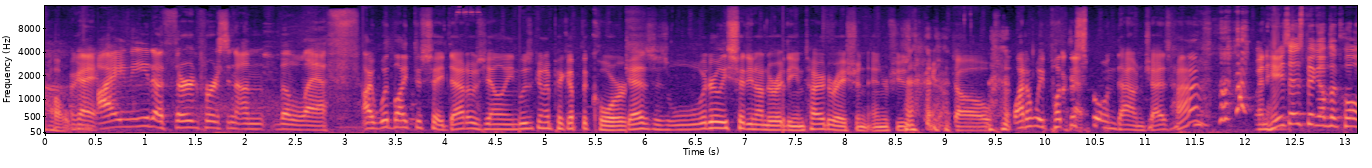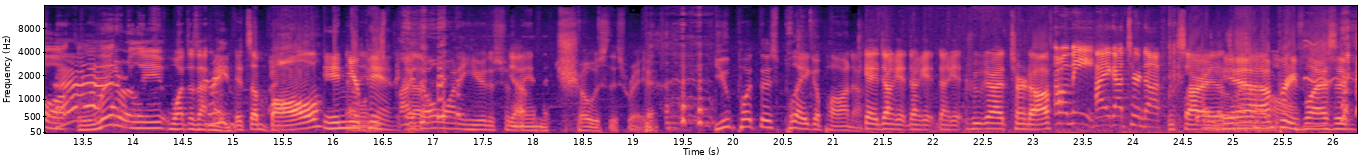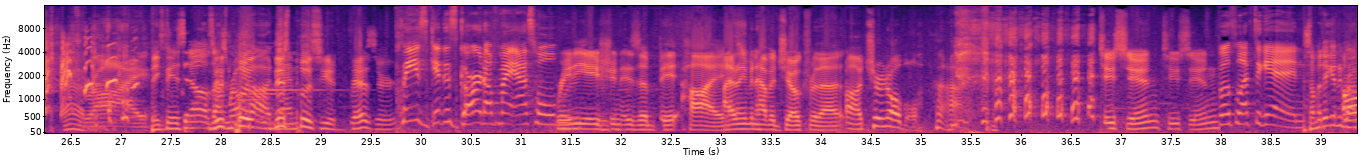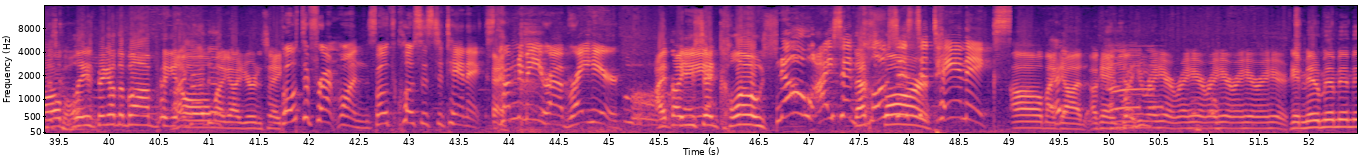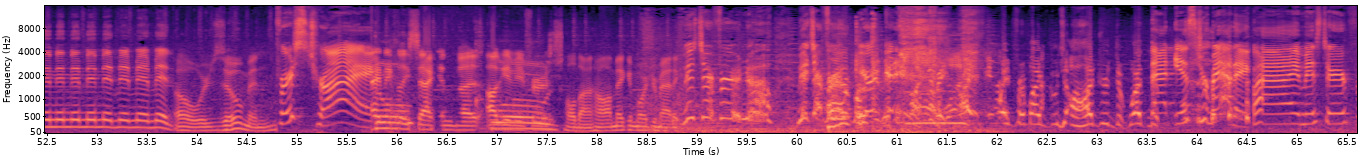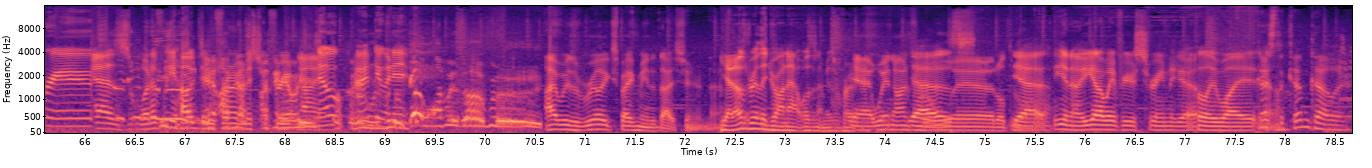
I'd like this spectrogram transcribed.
Oh. Okay, I need a third person on the left. I would like to say Datto's yelling, who's going to pick up the core? Jez is literally sitting under it the entire duration and refuses to pick up. So why don't we put the spoon down, Jez, huh? When he says pick up the core, Ah! literally, what does that mean? It's a ball In your and you pants. I don't want to hear this from Yep. the man that chose this raid. you put this plague upon us. Okay, dunk it, dunk it, dunk it. Who got turned off? Oh, me. I got turned off. I'm sorry. That's Yeah, I'm fault. pretty flaccid. Dry. Speak for yourselves. this I'm pu- rock hard, this damn it. pussy a desert. Please get this guard off my asshole. Radiation is a bit high. I don't even have a joke for that. Uh, Chernobyl. Too soon? Too soon? Both left again. Somebody gonna grab Oh, this core. please pick up the bomb. Pick it. I got Oh it. my god, you're insane. Both the front ones. Both closest to Taniks. Come to me, Rob. Right here. I thought you Okay. said close. No, I said That's closest far. to Taniks. Oh my god. Okay, right here, right here, right here, right here, right here, right here. Okay, mid, mid, mid, mid, mid, mid, mid, mid, mid, mid, mid. oh, we're zooming. First try. Technically second, but I'll give you first. Hold on, hold on. I'll make it more dramatic. Mr. Fruit, no. Mr. Fruit, you're gonna... Wait for my 100. What? That is dramatic. Bye, Mr. Fruit. Jez, what if we hugged in front of Mr. Fruit dying? Nope, I'm doing it. I was really expecting me to die sooner than that. Yeah, that was really drawn out, wasn't it, Mr. Fruit? Yeah, it went on Yeah, for it a little too Yeah, long. you know, you gotta wait for your screen to go fully white. That's you the cum color.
